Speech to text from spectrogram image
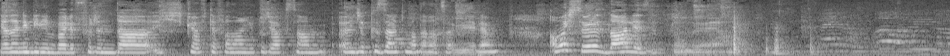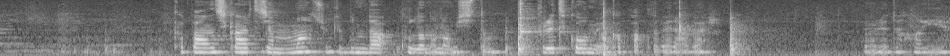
Ya da ne bileyim böyle fırında köfte falan yapacaksam önce kızartmadan atabilirim. Ama işte öyle daha lezzetli oluyor ya. Kapağını çıkartacağım ama çünkü bunu da kullanamamıştım. Pratik olmuyor kapakla beraber. Böyle daha iyi.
